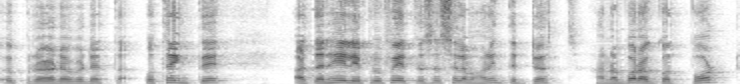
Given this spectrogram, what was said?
upprörd över detta och tänkte att den helige profeten har inte dött. Han har bara gått bort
